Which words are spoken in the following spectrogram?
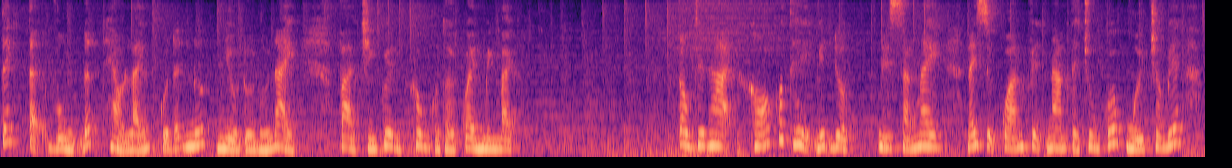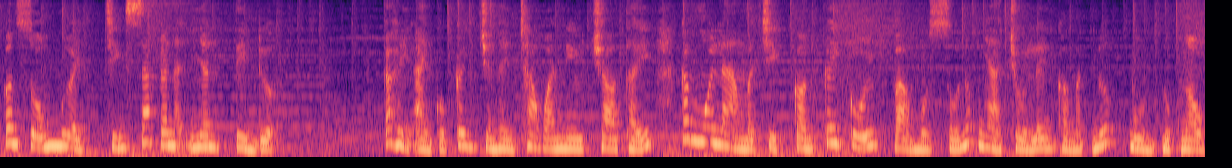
tích tại vùng đất hẻo lánh của đất nước nhiều đồi núi này và chính quyền không có thói quen minh bạch. Tổng thiệt hại khó có thể biết được Đến sáng nay, lãnh sự quán Việt Nam tại Trung Quốc mới cho biết con số 10 chính xác các nạn nhân tìm được. Các hình ảnh của kênh truyền hình Taiwan News cho thấy các ngôi làng mà chỉ còn cây cối và một số nóc nhà trồi lên khỏi mặt nước bùn đục ngầu.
